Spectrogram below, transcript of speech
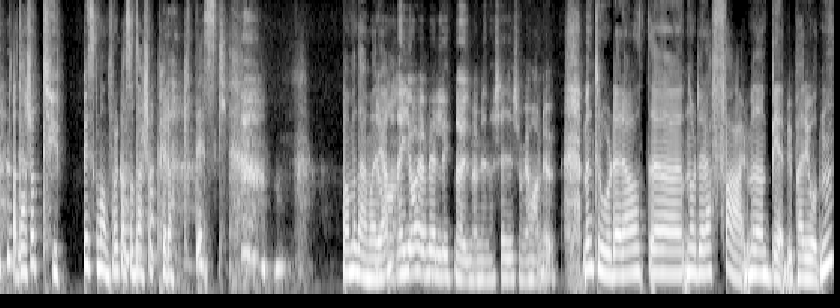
Ja, det er så typisk mannfolk. altså Det er så praktisk. Hva med deg, Maria? Ja, nej, jag är väldigt nöjd med mine jenter som jeg har nå. Men tror dere at uh, når dere er ferdig med den babyperioden,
